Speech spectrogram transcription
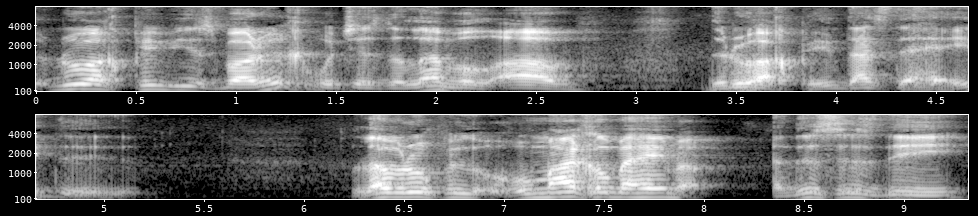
ruach piv baruch, which is the level of the ruach piv. That's the hay. The and this is the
